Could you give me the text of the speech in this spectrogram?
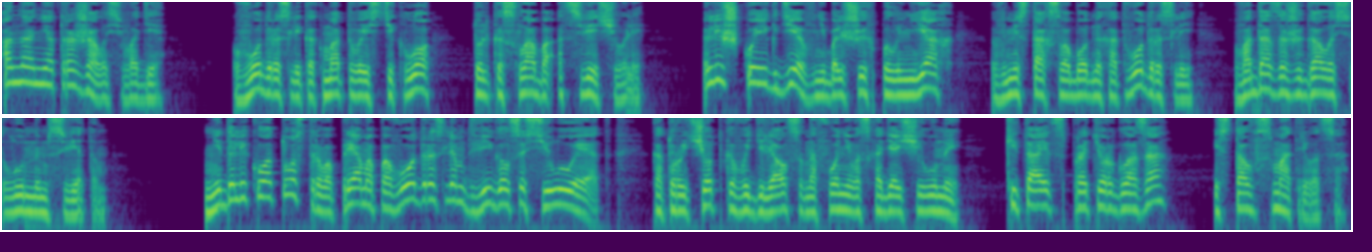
Она не отражалась в воде. Водоросли, как матовое стекло, только слабо отсвечивали. Лишь кое-где в небольших полыньях, в местах, свободных от водорослей, вода зажигалась лунным светом. Недалеко от острова, прямо по водорослям, двигался силуэт, который четко выделялся на фоне восходящей луны. Китаец протер глаза и стал всматриваться.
